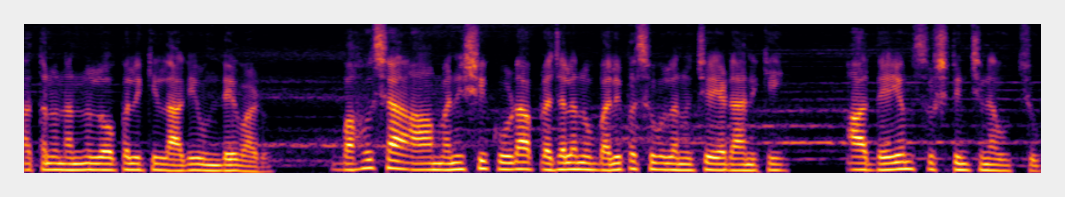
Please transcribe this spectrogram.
అతను నన్ను లోపలికి లాగి ఉండేవాడు. బహుశా ఆ మనిషి కూడా ప్రజలను బలిపశువులను చేయడానికి ఆ దేయం సృష్టించిన ఉచ్చు.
